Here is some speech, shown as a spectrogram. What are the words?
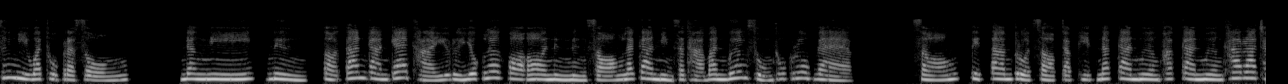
ซึ่งมีวัตถุประสงค์ ดังนี้ 1. ต่อต้านการแก้ไขหรือยกเลิกปอ 112 และการหมิ่นสถาบันเบื้องสูงทุกรูปแบบ 2. ติดตามตรวจสอบจับผิดนักการเมืองพักการเมืองข้าราช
